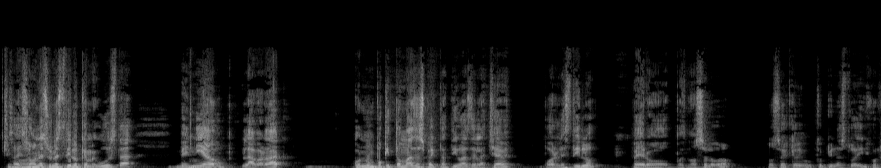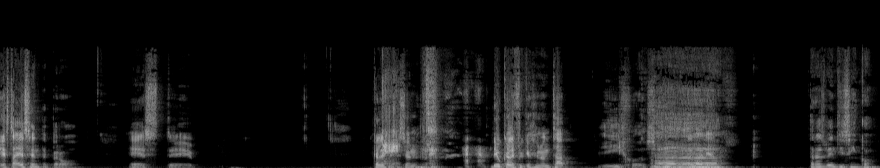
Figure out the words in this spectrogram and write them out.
Saison es un estilo que me gusta. Venía, la verdad, con un poquito más de expectativas de la cheve por el estilo, pero pues no se logró. No sé qué, qué opinas tú ahí, Jorge. Está decente, pero. Este. Calificación. digo, calificación on tap. Hijo de su- te la haría? Ah, 3.25.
